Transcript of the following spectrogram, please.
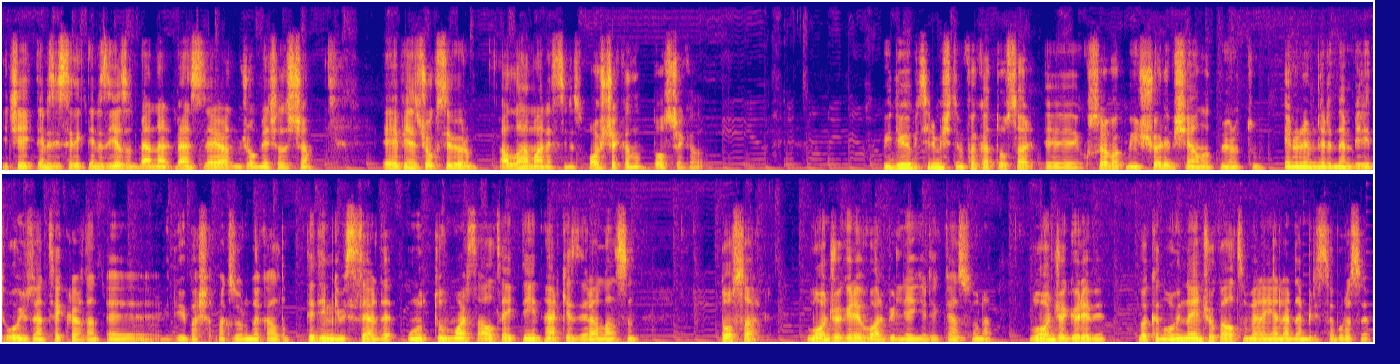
İçeriklerinizi, istediklerinizi yazın. Ben, ben sizlere yardımcı olmaya çalışacağım. E, hepinizi çok seviyorum. Allah'a emanetsiniz. Hoşçakalın, dostça kalın. Videoyu bitirmiştim fakat dostlar e, kusura bakmayın şöyle bir şey anlatmayı unuttum. En önemlilerinden biriydi o yüzden tekrardan e, videoyu başlatmak zorunda kaldım. Dediğim gibi sizler de unuttuğum varsa alta ekleyin herkes yararlansın. Dostlar Lonca görevi var birliğe girdikten sonra. Lonca görevi bakın oyunda en çok altın veren yerlerden birisi de burası.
